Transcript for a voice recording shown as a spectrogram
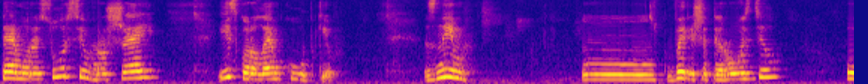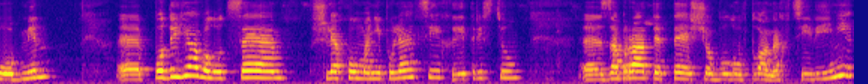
тему ресурсів, грошей із королем кубків. З ним вирішити розділ обмін. Е, По дияволу це шляхом маніпуляції, хитрістю, е, забрати те, що було в планах в цій війні,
